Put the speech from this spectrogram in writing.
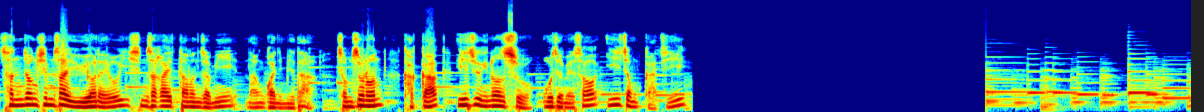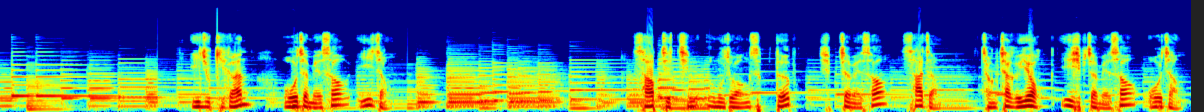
선정심사위원회의 심사가 있다는 점이 난관입니다. 점수는 각각 이주 인원수 5점에서 2점까지 이주 기간 5점에서 2점 사업 지침 의무 조항 습득 10점에서 4점 정착 의욕 20점에서 5점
